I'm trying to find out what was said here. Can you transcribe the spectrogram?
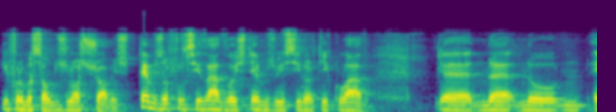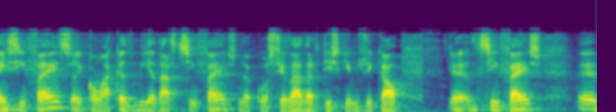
e formação dos nossos jovens. Temos a felicidade de hoje termos o ensino articulado Uh, na, no, em Sinfãs, com a Academia de Arte de Sinfãs, na, com a Sociedade Artística e Musical eh, de Sinfãs, eh,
